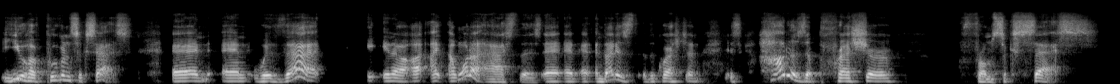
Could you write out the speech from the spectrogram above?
you have proven success, and and with that, you know, I I want to ask this, and, and and that is the question: is how does the pressure from success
